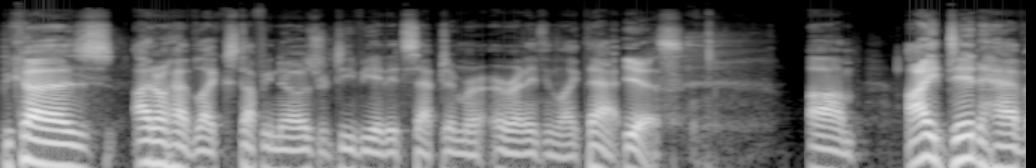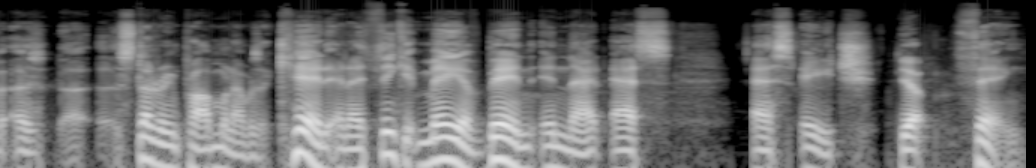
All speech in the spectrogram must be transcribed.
because I don't have like stuffy nose or deviated septum or, or anything like that. Yes. Um, I did have a, a stuttering problem when I was a kid, and I think it may have been in that S S H Yep. thing.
